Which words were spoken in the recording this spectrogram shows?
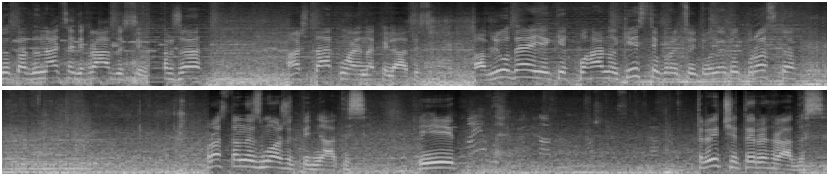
Тут 11 градусів, вже аж так має нахилятися. А в людей, яких погано кісті працюють, вони тут просто, просто не зможуть піднятися. І 3-4 градуси.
